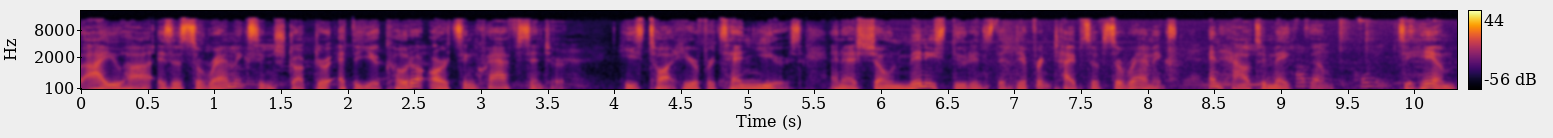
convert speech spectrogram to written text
Ayuha is a ceramics instructor at the Yokota Arts and Crafts Center. He's taught here for 10 years and has shown many students the different types of ceramics and how to make them. To him,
